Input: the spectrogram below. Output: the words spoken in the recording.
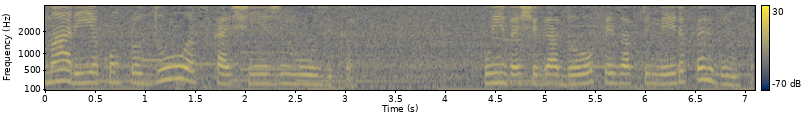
Maria comprou duas caixinhas de música. O investigador fez a primeira pergunta.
